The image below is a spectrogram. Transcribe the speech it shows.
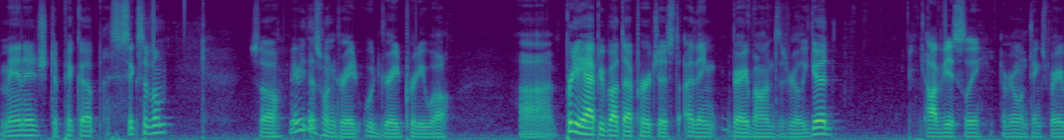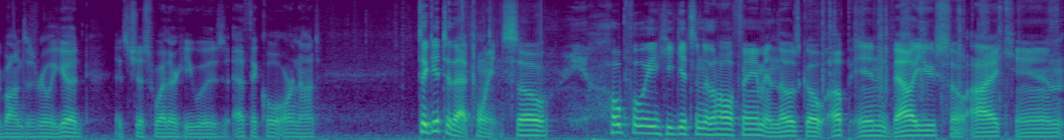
manage to pick up six of them. So maybe this one grade would grade pretty well. Uh, pretty happy about that purchase. I think Barry Bonds is really good. Obviously, everyone thinks Barry Bonds is really good. It's just whether he was ethical or not to get to that point. So hopefully he gets into the Hall of Fame and those go up in value so I can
